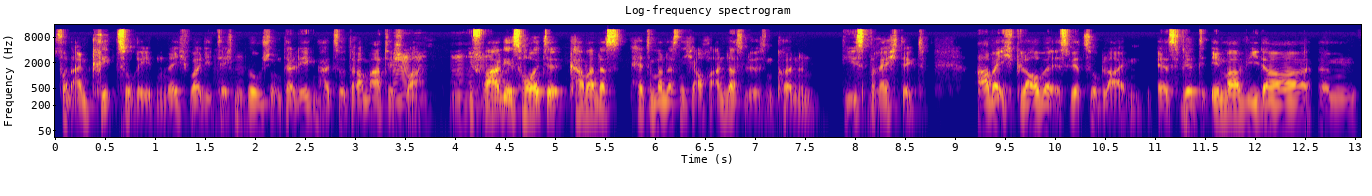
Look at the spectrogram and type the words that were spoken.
von einem Krieg zu reden, nicht? weil die mhm. technologische Unterlegenheit so dramatisch war. Mhm. Die Frage ist heute, kann man das, hätte man das nicht auch anders lösen können? Die ist berechtigt. Aber ich glaube, es wird so bleiben. Es wird immer wieder ähm,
